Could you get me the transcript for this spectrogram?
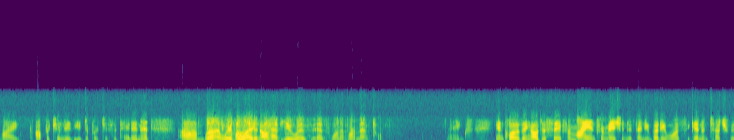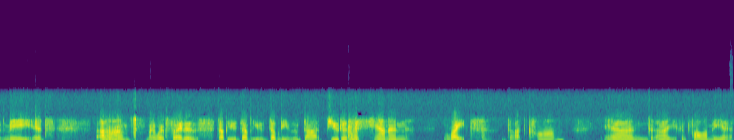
my opportunity to participate in it. Um, well, and we're delighted to have you as, as one of our mentors. Thanks. In closing, I'll just say for my information, if anybody wants to get in touch with me, it's um, my website is www.judithhannanwrites.com, and uh, you can follow me at,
